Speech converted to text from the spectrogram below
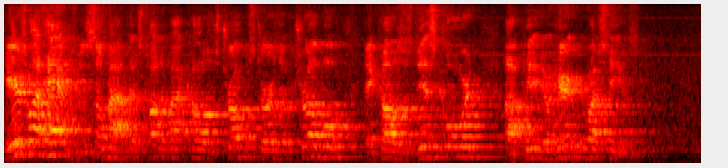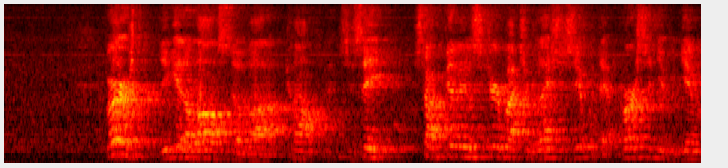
Here's what happens when somebody that's talking about causes trouble, stirs up trouble, it causes discord. Uh, here, watch this. First, you get a loss of uh, confidence. You see, you start feeling insecure about your relationship with that person. You begin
